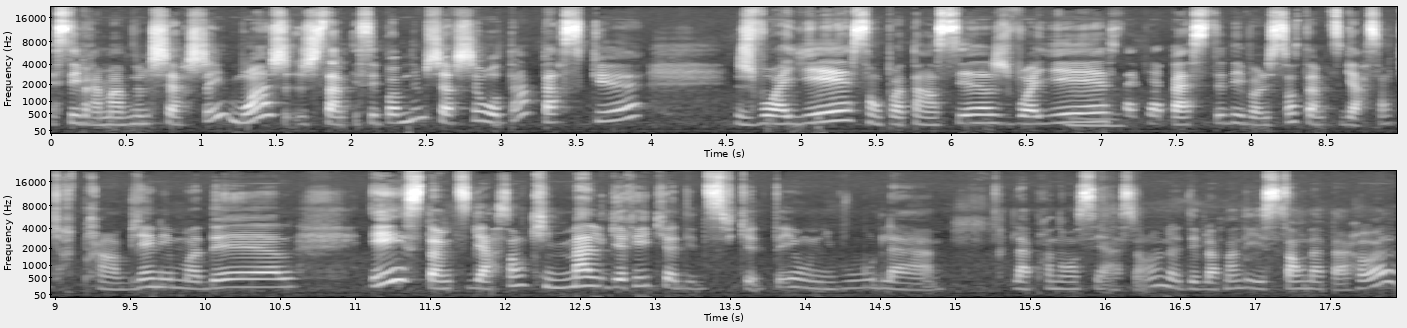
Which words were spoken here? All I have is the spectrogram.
c'est vraiment venu le chercher. Moi, c'est pas venu me chercher autant parce que je voyais son potentiel, je voyais hmm. sa capacité d'évolution. C'est un petit garçon qui reprend bien les modèles. Et c'est un petit garçon qui, malgré qu'il a des difficultés au niveau de la, prononciation, le développement des sons de la parole,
